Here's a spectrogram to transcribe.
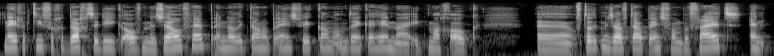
negatieve gedachten die ik over mezelf heb. En dat ik dan opeens weer kan ontdekken, hé, hey, maar ik mag ook, uh, of dat ik mezelf daar opeens van bevrijd. En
